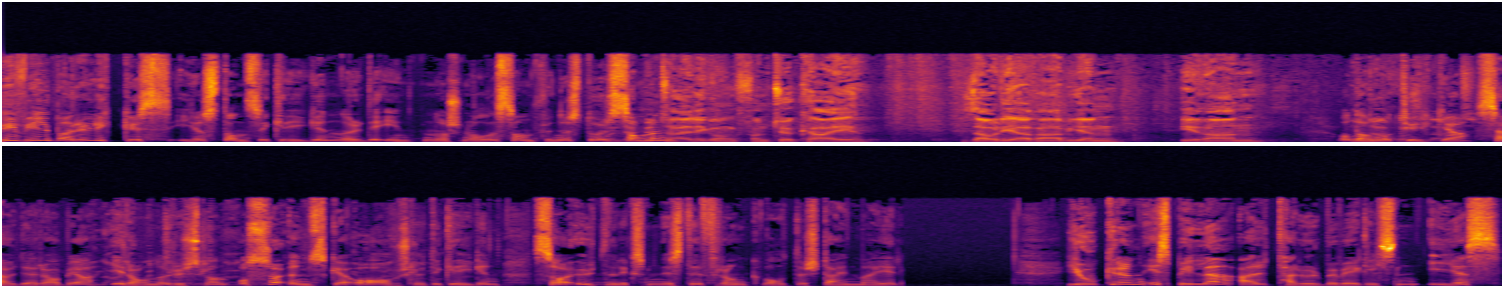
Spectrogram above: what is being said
Vi vil bare lykkes i å stanse krigen når det internasjonale samfunnet står sammen. Og da må Tyrkia, Saudi-Arabia, Iran og Russland også ønske å avslutte krigen, sa utenriksminister Frank Walter Steinmeier Jokeren i spillet er terrorbevegelsen IS,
